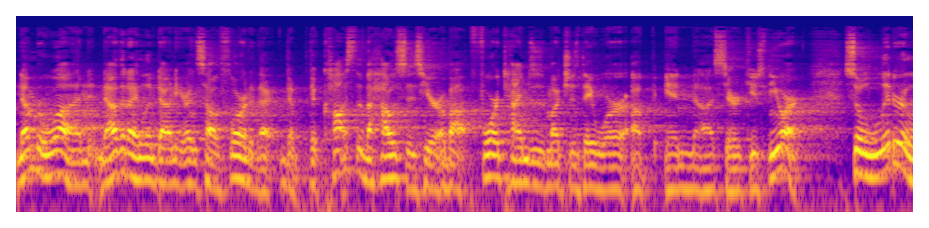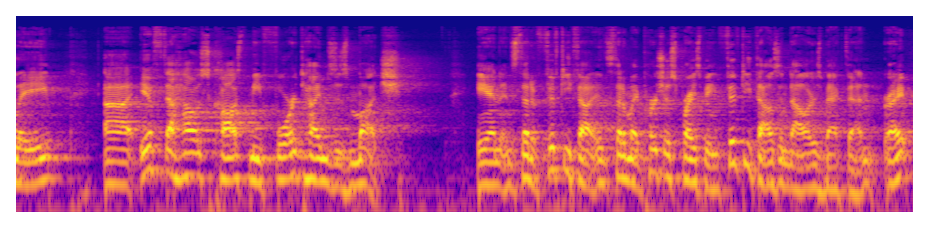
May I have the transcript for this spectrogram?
number one, now that I live down here in South Florida, the, the, the, cost of the houses here are about four times as much as they were up in uh, Syracuse, New York. So literally, uh, if the house cost me four times as much, and instead of fifty thousand, instead of my purchase price being fifty thousand dollars back then, right?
